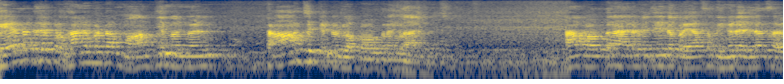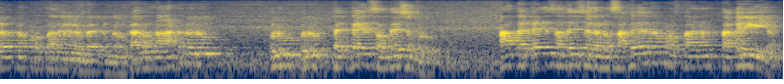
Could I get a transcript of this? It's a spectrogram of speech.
കേരളത്തിലെ പ്രധാനപ്പെട്ട മാധ്യമങ്ങൾ ടാർജറ്റ് ഇട്ടിട്ടുള്ള പ്രവർത്തനങ്ങൾ ആരംഭിച്ചു. ആ പ്രവർത്തനം ആരംഭിച്ചതിന്റെ പ്രയാസം നിങ്ങളുടെ എല്ലാ സഹകരണ പ്രവർത്തനങ്ങളും ഉണ്ടായിട്ടുണ്ടാവും. കാരണം നാട്ടിലൊരു ഒരു ഒരു തെറ്റായ സന്ദേശം കൊടുക്കും. ആ തെറ്റായ സന്ദേശം എന്താണ്? സഹകരണ പ്രസ്ഥാനം തകരുകയാണ്.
